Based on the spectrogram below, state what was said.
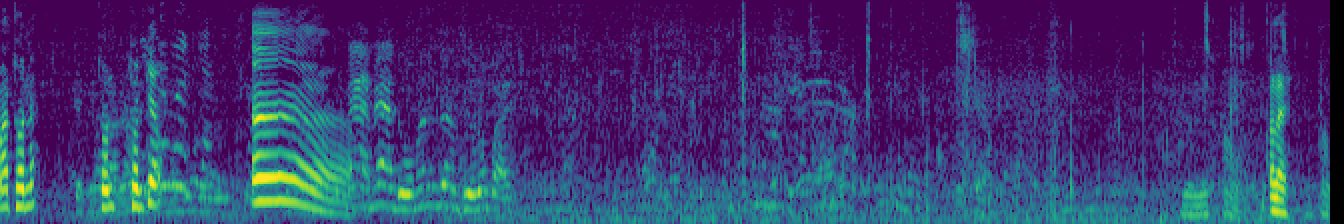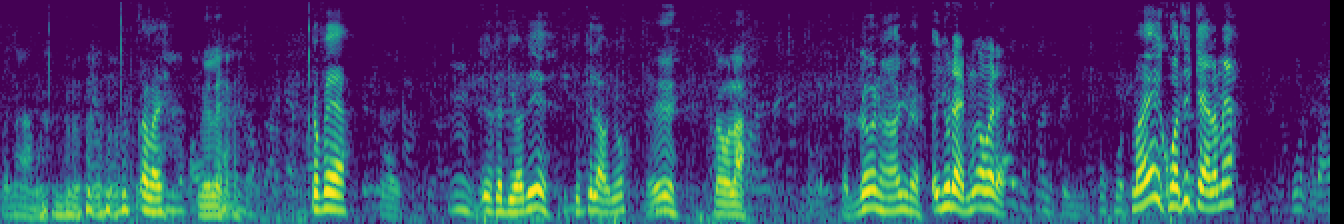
มาชนนะ ชน ชนแก้ว เออ แม่แม่ดูมันเรื่องคิวลงไปมันไม่เข้าอะไร ไม่เข้ากับหน้ามึงอะไร นี่แหละกาแฟ ใช่เออก็เดี๋ยวดิกินกินเหล้าอยู่เอ้ยเราล่ะก็เดินหาอยู่เนี่ยเอออยู่ไหนมึงเอาไว้ไหนไม่ขวดที่แก่แล้วไหมปวดเปล่า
